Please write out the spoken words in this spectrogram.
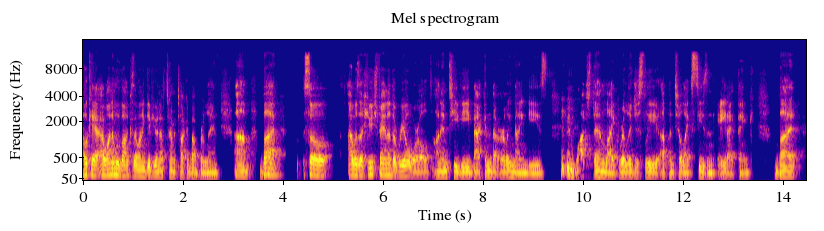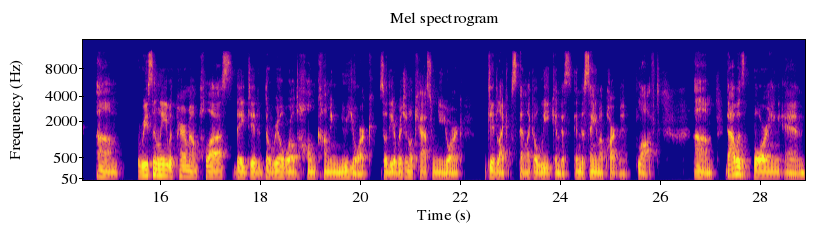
Okay, I want to move on because I want to give you enough time to talk about Berlin. Um, but so I was a huge fan of The Real World on MTV back in the early 90s and watched them like religiously up until like season eight, I think. But um, recently with Paramount Plus, they did the Real World Homecoming New York. So the original cast from New York did like spent like a week in this in the same apartment loft. Um, that was boring and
